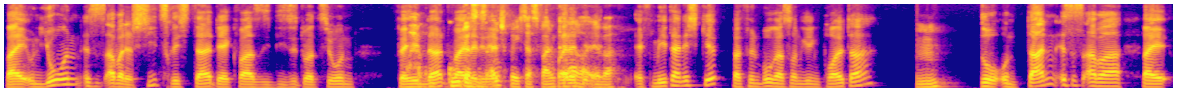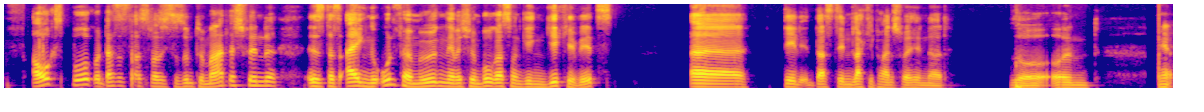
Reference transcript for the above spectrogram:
Bei Union ist es aber der Schiedsrichter, der quasi die Situation verhindert. Gut, weil dass er es anspricht, das war ein klarer Elber. Elfmeter nicht gibt, bei Finn Bogerson gegen Polter. Mhm. So, und dann ist es aber bei Augsburg, und das ist das, was ich so symptomatisch finde, ist es das eigene Unvermögen, nämlich Finn Bogerson gegen Gikiewicz. Äh, den, das den Lucky Punch verhindert. So, und ja.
